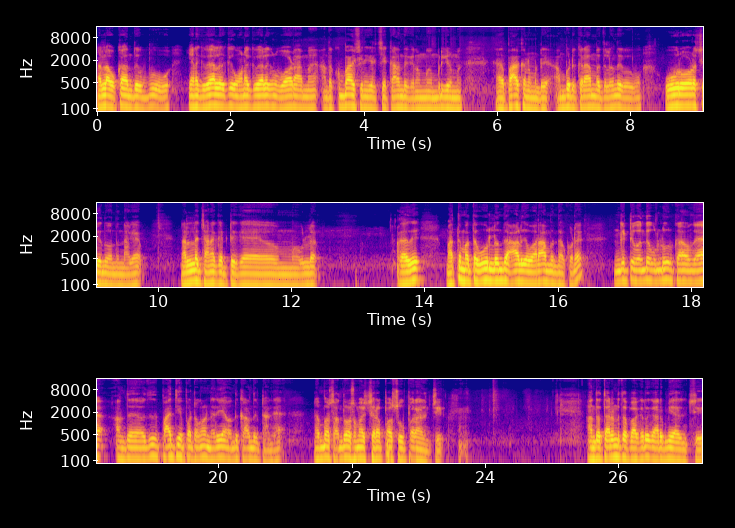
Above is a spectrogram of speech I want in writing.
நல்லா உட்காந்து எனக்கு வேலை இருக்குது உனக்கு வேலை இருக்குன்னு ஓடாமல் அந்த கும்பாபிஷேக நிகழ்ச்சியை கலந்துக்கணும் முடிக்கணும் அதை பார்க்கணும்ட்டு அம்புட்டு கிராமத்துலேருந்து ஊரோடு சேர்ந்து வந்திருந்தாங்க நல்ல ஜனக்கட்டு க- உள்ள. அதாவது மற்ற மற்ற ஊர்லேருந்து ஆளுங்க வராமல் இருந்தால் கூட இங்கிட்டு வந்து உள்ளூர்க்காரவங்க அந்த இது பாத்தியப்பட்டவங்களும் நிறையா வந்து கலந்துக்கிட்டாங்க. ரொம்ப சந்தோஷமாக சிறப்பாக சூப்பராக இருந்துச்சு. அந்த தருணத்தை பார்க்குறதுக்கு அருமையாக இருந்துச்சு.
